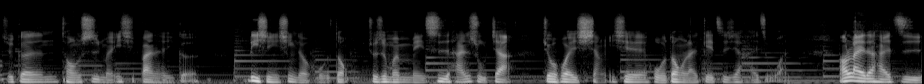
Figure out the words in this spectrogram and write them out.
就跟同事们一起办了一个例行性的活动，就是我们每次寒暑假就会想一些活动来给这些孩子玩。然后来的孩子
